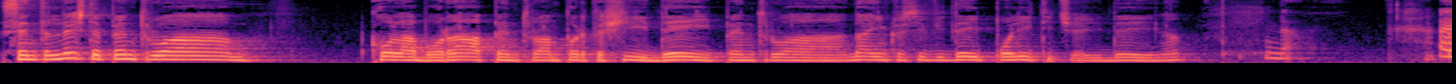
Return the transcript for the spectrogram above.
se întâlnește pentru a colabora, pentru a împărtăși idei, pentru a, da, inclusiv idei politice, idei, da? Da. Ai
